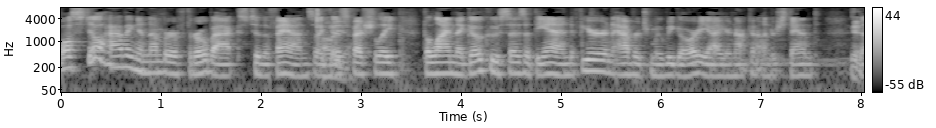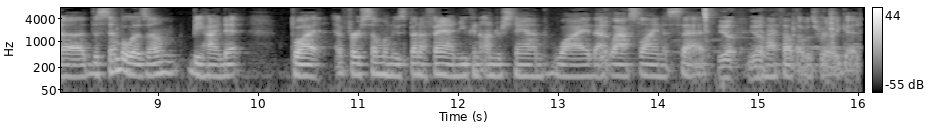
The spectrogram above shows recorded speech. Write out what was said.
while still having a number of throwbacks to the fans like Oh, yeah. especially the line that goku says at the end if you're an average moviegoer yeah you're not going to understand Yeah. the, the symbolism behind it but for someone who's been a fan you can understand why that Yep. last line is said Yep. Yep. and i thought that was really good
